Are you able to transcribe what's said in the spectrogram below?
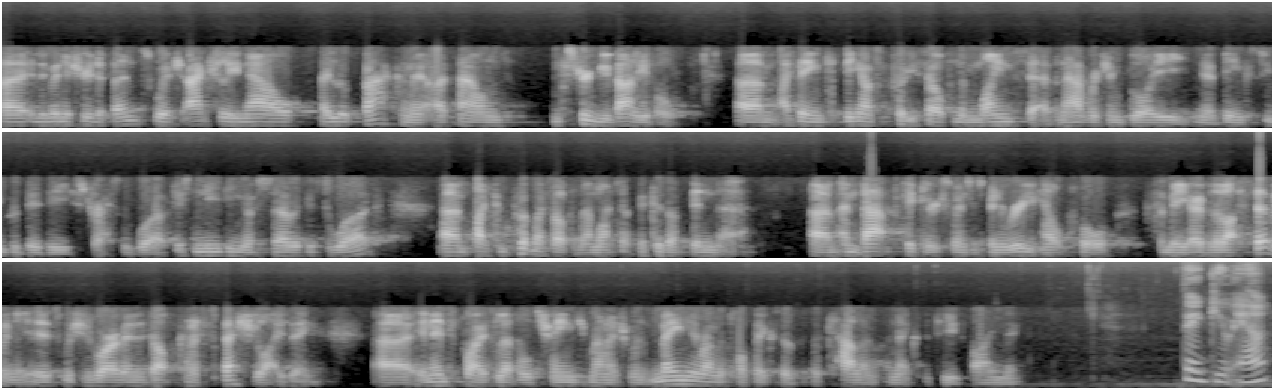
uh, in the Ministry of Defence, which actually now I look back on it, I found extremely valuable. Um, I think being able to put yourself in the mindset of an average employee, you know, being super busy, stressed with work, just needing your services to work, um, I can put myself in that mindset because I've been there. Um, and that particular experience has been really helpful for me over the last seven years, which is where I've ended up kind of specializing uh, in enterprise level change management, mainly around the topics of, of talent and expertise finding. Thank you, Ant.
